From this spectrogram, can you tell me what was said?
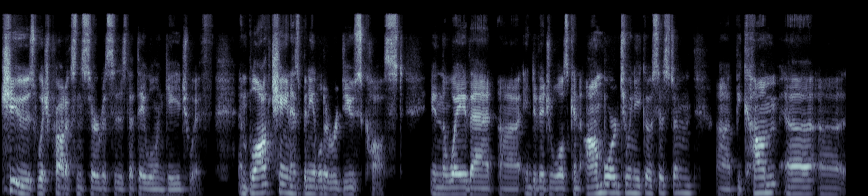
choose which products and services that they will engage with. And blockchain has been able to reduce cost in the way that uh, individuals can onboard to an ecosystem, uh, become a, a,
